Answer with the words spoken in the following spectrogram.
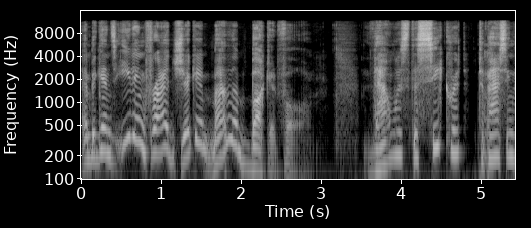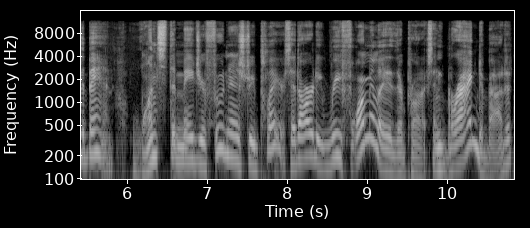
and begins eating fried chicken by the bucketful. That was the secret to passing the ban. Once the major food industry players had already reformulated their products and bragged about it,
